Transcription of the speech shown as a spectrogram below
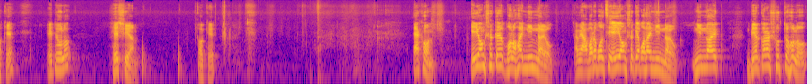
Okay, এটা হলো হেসিয়ান। ওকে এখন, এই অংশকে বলা হয় নির্ণায়ক। আমি আবারও বলছি, এই অংশকে বলা হয় নির্ণায়ক। নির্ণায়ক বের করার সূত্র হলো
